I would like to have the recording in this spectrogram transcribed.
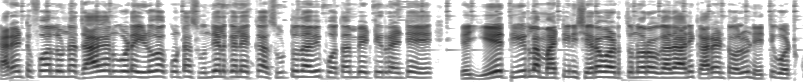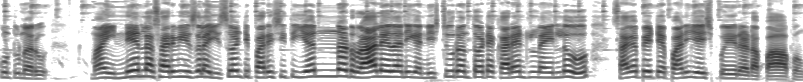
కరెంటు ఫోన్లు ఉన్న జాగను కూడా ఇడవకుండా సుందేలుక లెక్క చుట్టుదవి పొతం పెట్టిర్రంటే ఏ తీర్ల మట్టిని చెరవడుతున్నారో కదా అని కరెంటు వాళ్ళు నెత్తి కొట్టుకుంటున్నారు. మా ఇన్నేళ్ళ సర్వీసుల ఇటువంటి పరిస్థితి ఎన్నడూ రాలేదని ఇక నిష్ఠూరంతో కరెంటు లైన్లు సగపెట్టే పని చేసిపోయిరాడ పాపం.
